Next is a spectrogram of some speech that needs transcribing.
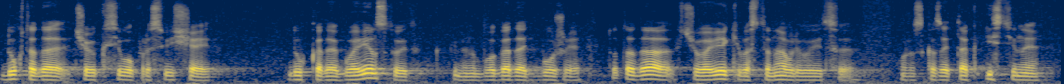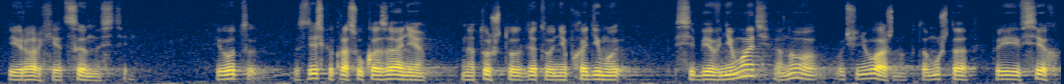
Дух тогда человек всего просвещает. Дух, когда главенствует, именно благодать Божия – то тогда в человеке восстанавливается, можно сказать так, истинная иерархия ценностей. И вот здесь как раз указание на то, что для этого необходимо себе внимать, оно очень важно, потому что при всех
